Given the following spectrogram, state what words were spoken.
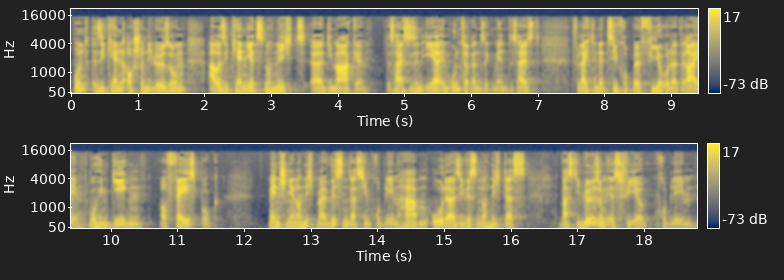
und sie kennen auch schon die Lösung, aber sie kennen jetzt noch nicht äh, die Marke. Das heißt, sie sind eher im unteren Segment. Das heißt, vielleicht in der Zielgruppe vier oder drei. Wohingegen auf Facebook Menschen ja noch nicht mal wissen, dass sie ein Problem haben oder sie wissen noch nicht, dass, was die Lösung ist für ihr Problem.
